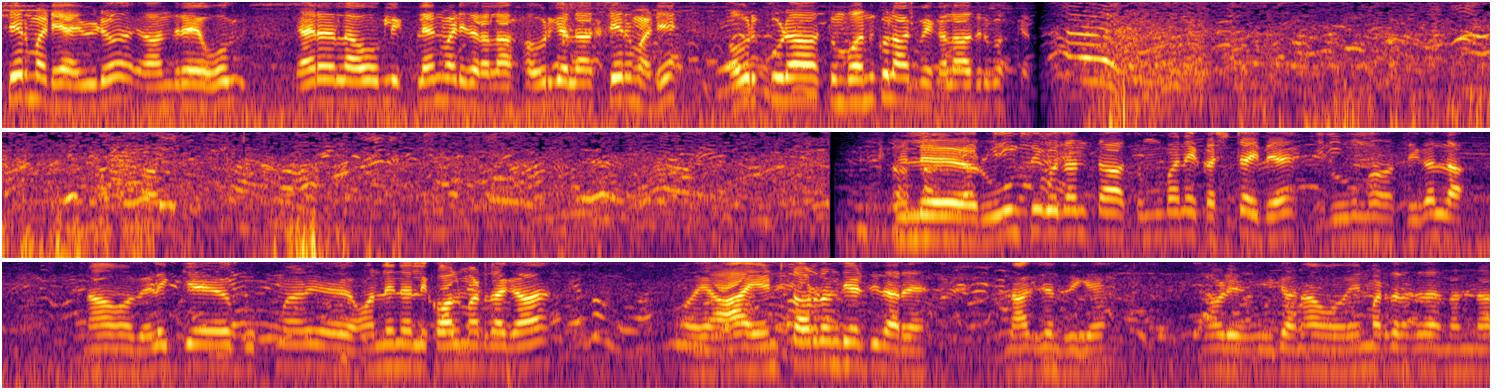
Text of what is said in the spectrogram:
ಶೇರ್ ಮಾಡಿ ಆ ವಿಡಿಯೋ ಅಂದರೆ ಹೋಗಿ, ಯಾರೆಲ್ಲ ಹೋಗ್ಲಿಕ್ಕೆ ಪ್ಲ್ಯಾನ್ ಮಾಡಿದಾರಲ್ಲ, ಅವ್ರಿಗೆಲ್ಲ ಶೇರ್ ಮಾಡಿ. ಅವ್ರಿಗೆ ಕೂಡ ತುಂಬ ಅನುಕೂಲ ಆಗಬೇಕಲ್ಲ, ಅದ್ರಗೋಸ್ಕರ. ಇಲ್ಲಿ ರೂಮ್ ಸಿಗೋದಂತ ತುಂಬಾನೇ ಕಷ್ಟ ಇದೆ. ರೂಮ್ ಸಿಗಲ್ಲ. ನಾವು ಬೆಳಿಗ್ಗೆ ಬುಕ್ ಮಾಡಿ ಆನ್ಲೈನಲ್ಲಿ ಕಾಲ್ ಮಾಡಿದಾಗ ಆ ಎಂಟು ಸಾವಿರದ ಅಂತ ಹೇಳ್ತಿದ್ದಾರೆ ನಾಲ್ಕು ಜನರಿಗೆ. ನೋಡಿ, ಈಗ ನಾವು ಏನು ಮಾಡ್ತಾರೆ ಅಂದರೆ ನನ್ನ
